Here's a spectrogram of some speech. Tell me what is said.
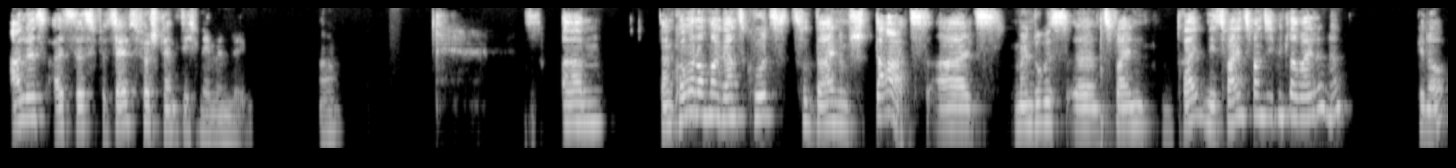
alles als selbstverständlich nehmen im Leben. Ja. Ähm, dann kommen wir noch mal ganz kurz zu deinem Start als, ich meine, du bist äh, zwei, drei, nee, 22 mittlerweile, ne? Genau.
